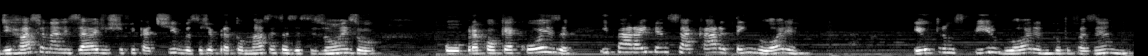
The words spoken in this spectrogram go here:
de racionalizar a justificativa, seja para tomar certas decisões ou, ou para qualquer coisa, e parar e pensar, cara, tem glória? Eu transpiro glória no que eu estou fazendo?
